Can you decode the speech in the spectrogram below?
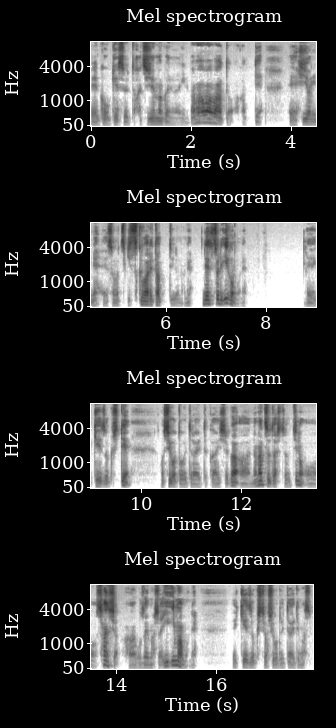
えー合計すると80万ぐらいのラインにバババババと上がって、えー、非常にね、その月救われたっていうようなね。で、それ以後もね、えー、継続してお仕事をいただいた会社が7つ出したうちの3社ございました。今もね、継続してお仕事いただいてます。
